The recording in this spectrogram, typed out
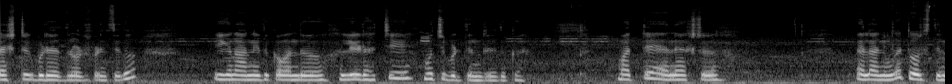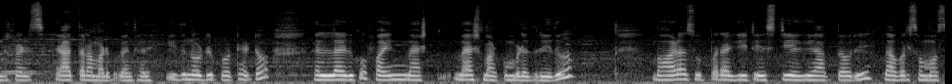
ರೆಸ್ಟಿಗೆ ಬಿಡೋದು ನೋಡಿರಿ ಫ್ರೆಂಡ್ಸ್ ಇದು. ಈಗ ನಾನು ಇದಕ್ಕೆ ಒಂದು ಲೀಡ್ ಹಚ್ಚಿ ಮುಚ್ಚಿಬಿಡ್ತೀನಿ ರೀ ಇದಕ್ಕೆ. ಮತ್ತು ನೆಕ್ಸ್ಟ್ ಎಲ್ಲ ನಿಮ್ಗೆ ತೋರಿಸ್ತೀನಿ ರೀ ಫ್ರೆಂಡ್ಸ್ ಯಾವ ಥರ ಮಾಡ್ಬೇಕಂತ ಹೇಳಿ. ಇದು ನೋಡಿರಿ ಪೊಟ್ಯಾಟೊ ಎಲ್ಲ ಇದಕ್ಕೂ ಫೈನ್ ಮ್ಯಾಶ್ ಮ್ಯಾಶ್ ಮಾಡ್ಕೊಂಬಿಡೋದ್ರಿ ಇದು. ಭಾಳ ಸೂಪರಾಗಿ, ಟೇಸ್ಟಿಯಾಗಿ ಆಗ್ತಾವ್ರಿ. ಫ್ಲವರ್ ಸಮೋಸ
